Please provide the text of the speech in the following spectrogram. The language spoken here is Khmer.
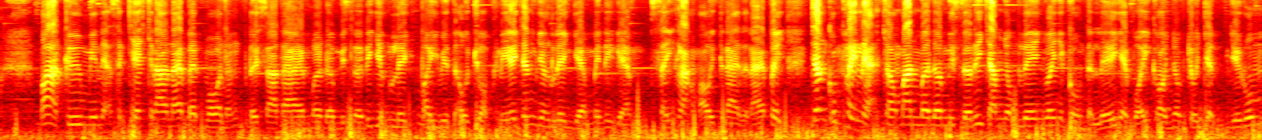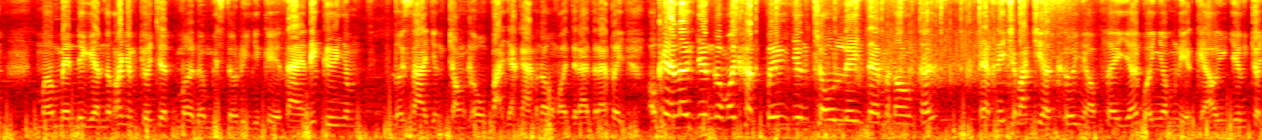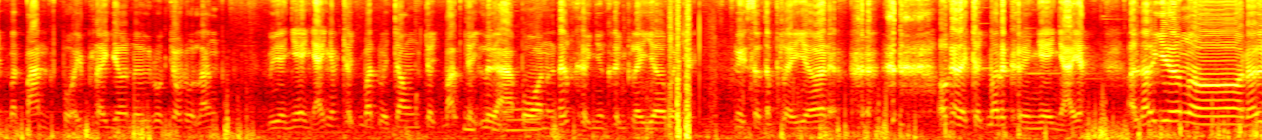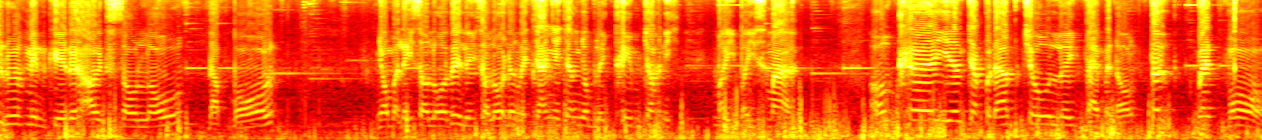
បាទគឺមានអ្នកសុចេះច្រើនដែរ Bad War ហ្នឹងដោយសារតែ Murder Mystery យើងលេង3វីដេអូជាប់គ្នាអញ្ចឹងយើងលេង game mini game ផ្សេងខ្លះមកឲ្យដដែលដដែលពេកអញ្ចឹងកុំភ័យអ្នកចង់បាន Murder Mystery ចាំខ្ញុំលេងវិញកុំតែលេងហើយព្រោះអីក៏ខ្ញុំចូលចិត្តនិយាយរួមមក mini game ទាំងអស់ខ្ញុំចូលចិត្ត Murder Mystery ជាងគេតែនេះគឺខ្ញុំដោយសារយើងចង់ដូរបរិយាកាសម្ដងមកឲ្យដដែលដដែលពេកអូខេឥឡូវយើងក៏មកខាត់ពេកយើងចូលលេងតែម្ដងទៅតែនេះច្បាស់ជាអត់ឃើញ player ព្រោះខ្ញុំនេះគេឲ្យយើងចុចបិទបានពួកអី player នៅរត់ចុះរត់ឡើងវាញ៉ែញ៉ៃខ្ញុំចុចបិទវាចង់ចុចបើកចុចលើអាពណ៌ហ្នឹងទៅឃើញយើងឃើញ player វិញហើយ នេះសិតតែ player នេះអូខេតែចុចបិទឃើញញ៉ែញ៉ៃឥឡូវយើងនៅរើសមានគេរើសឲ្យ solo double ខ្ញុំមកលេង solo ទេលេង solo ដឹងតែចាញ់អញ្ចឹងខ្ញុំលេង team ចោះនេះ3 3ស្មើអូខេយើងចាប់ផ្ដើមចូលលេងតែម្ដងទៅ bad ball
